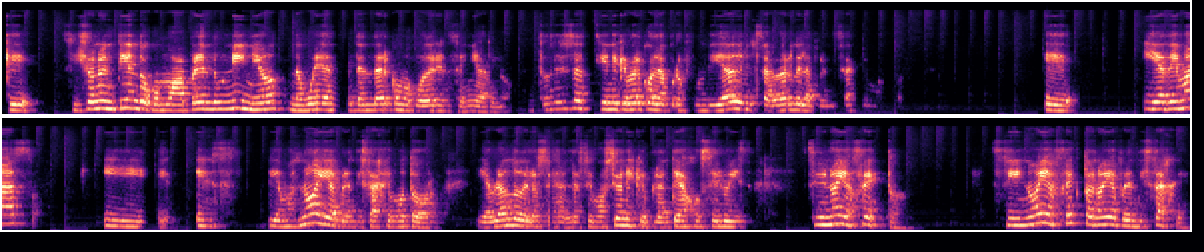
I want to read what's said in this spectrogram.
que si yo no entiendo cómo aprende un niño, no voy a entender cómo poder enseñarlo. Entonces eso tiene que ver con la profundidad del saber del aprendizaje motor. Eh, y además, y es, digamos, no hay aprendizaje motor, y hablando de las emociones que plantea José Luis, si no hay afecto. Si no hay afecto, no hay aprendizaje.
